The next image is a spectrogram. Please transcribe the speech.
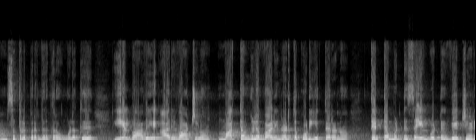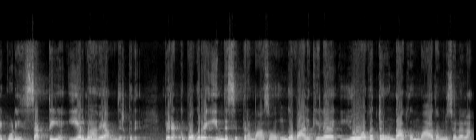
அம்சத்தில் பிறந்திருக்கிற உங்களுக்கு இயல்பாகவே அறிவாற்றலும் மற்றவங்களை வழிநடத்தக்கூடிய திறனும் திட்டமிட்டு செயல்பட்டு வெற்றியடையக்கூடிய சக்தியும் இயல்பாகவே அமைஞ்சிருக்குது. பிறக்க போகிற இந்த சித்திரை மாதம் உங்கள் வாழ்க்கையில் யோகத்தை உண்டாக்கும் மாதம்னு சொல்லலாம்.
